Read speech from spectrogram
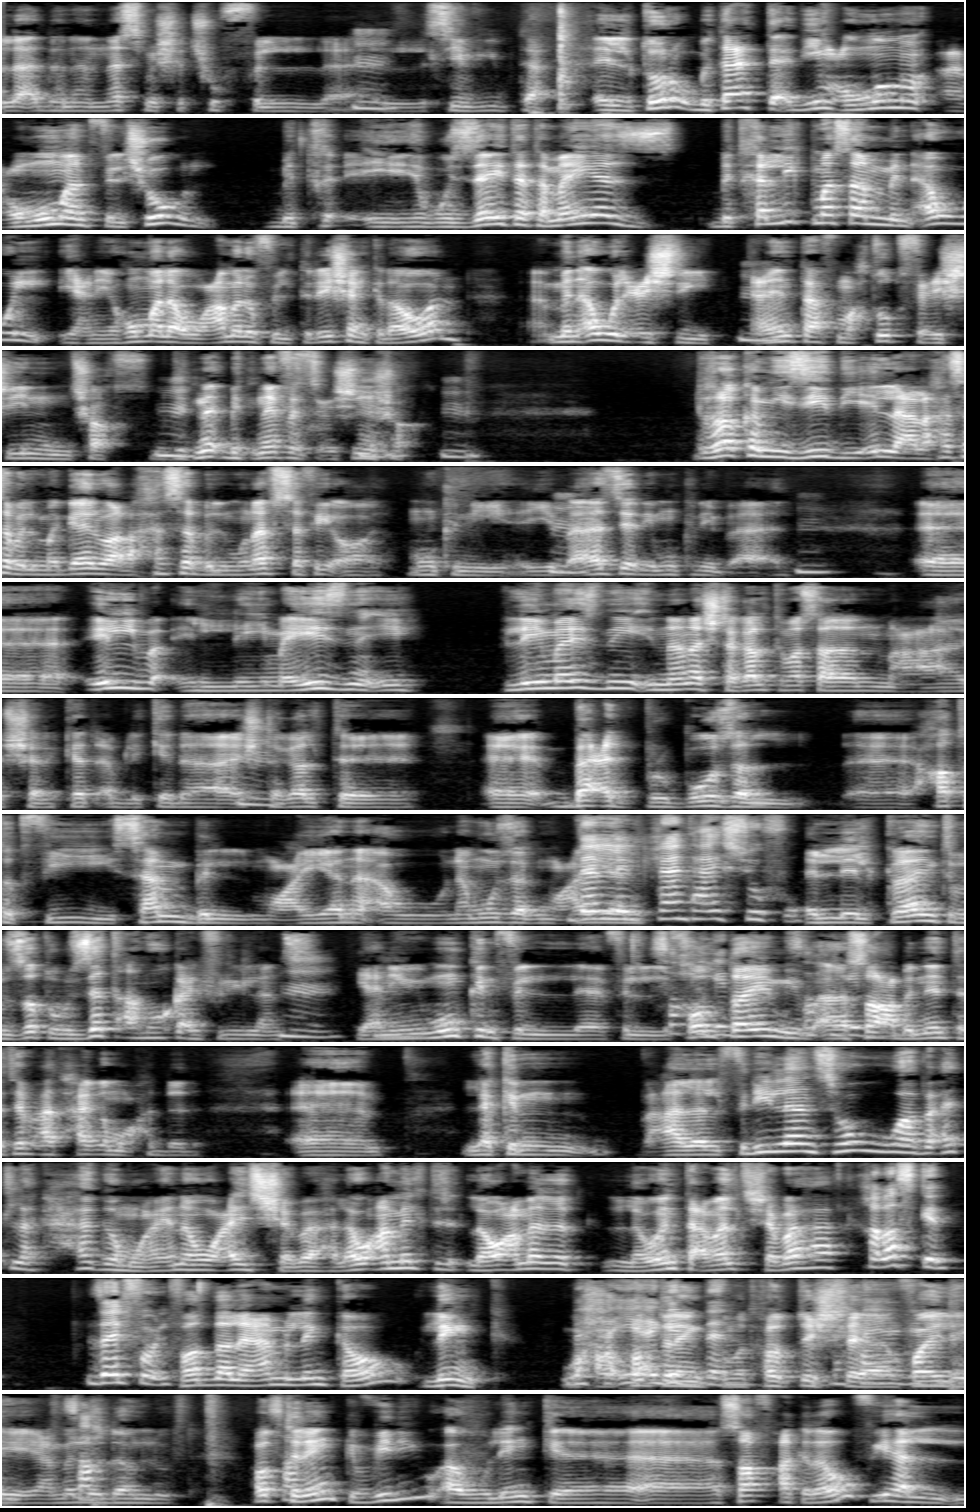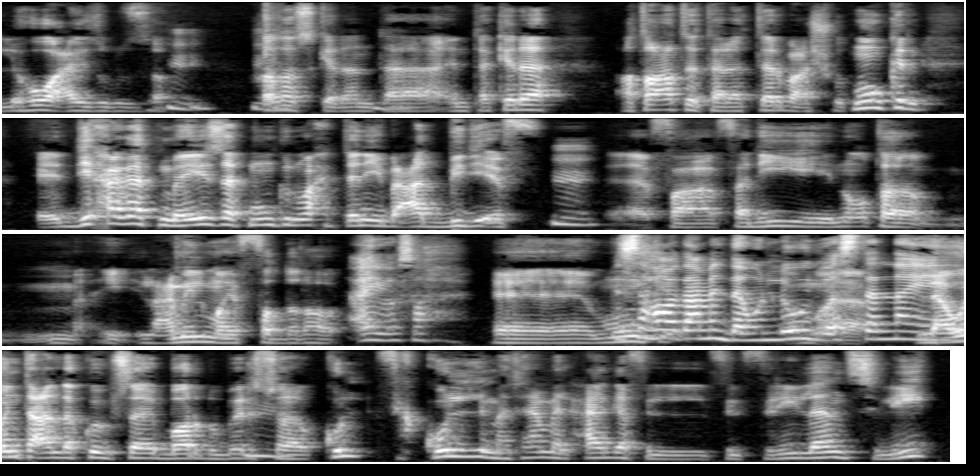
لا ده أنا الناس مش هتشوف في. ال CV بتاعك الطرق بتاع التقديم عموما عموما في الشغل بت... وازاي تتميز بتخليك مثلا من أول يعني هم لو عملوا filtration كده من أول 20 مم. يعني أنت في محطوط في 20 شخص. بتنا... بتنافس 20 مم. شخص مم. الرقم يزيد يقل على حسب المجال وعلى حسب المنافسة فيه آه ممكن يبقى. أزيد ممكن يبقى أقل. آه، إيه الب- اللي يميزني إيه؟ اللي يميزني إن أنا اشتغلت مثلا مع شركات قبل كده اشتغلت آه، آه، بعد proposal حاطط فيه sample معينة أو نموذج ده اللي معين ال client عايز يشوفه اللي ال client بالظبط وبالذات على موقع ال freelance مم. يعني ممكن في ال في ال full time صح يبقى جداً. صعب إن أنت تبعت حاجة محددة لكن على ال freelance هو بعت لك حاجة معينة هو عايز شبهها لو عملت لو عملت لو أنت عملت شبهها خلاص كده زي الفل اتفضل يا عم ال link أهو link ده حقيقة حط link. ما تحطش file. يعمل. له download حط صح. link فيديو أو link آه، صفحة كده أهو فيها اللي هو عايزه بالظبط. خلاص كده أنت أنت كده قطعت ثلاث ارباع شوط ممكن دي حاجة تميزك ممكن واحد تاني يبعت PDF فدي نقطة العميل ما يفضلهاش. أيوه صح. آه، لسه ممكن هقعد أعمل download واستنى ي- لو أنت عندك website برضه personal كل في كل ما تعمل حاجة في ال- في ال freelance ليك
